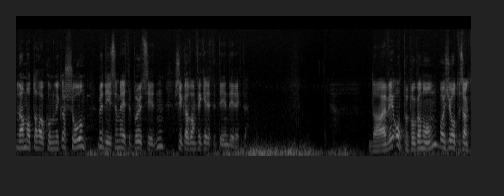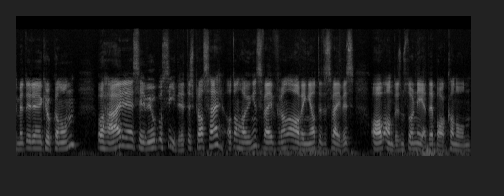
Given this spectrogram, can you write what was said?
men han måtte ha kommunikasjon med de som rettet på utsiden, slik at han fikk rettet det indirekte. Da er vi oppe på kanonen, på 28 cm kroppkanonen. Og her eh, ser vi jo på sideretters plass her at han har ingen sveiv, for han er avhengig av at dette sveives av andre som står nede bak kanonen.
